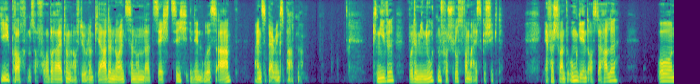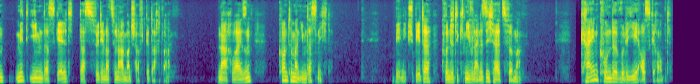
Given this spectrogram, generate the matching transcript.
Die brauchten zur Vorbereitung auf die Olympiade 1960 in den USA einen Sparringspartner. Knievel wurde Minuten vor Schluss vom Eis geschickt. Er verschwand umgehend aus der Halle und mit ihm das Geld, das für die Nationalmannschaft gedacht war. Nachweisen konnte man ihm das nicht. Wenig später gründete Knievel eine Sicherheitsfirma. Kein Kunde wurde je ausgeraubt.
